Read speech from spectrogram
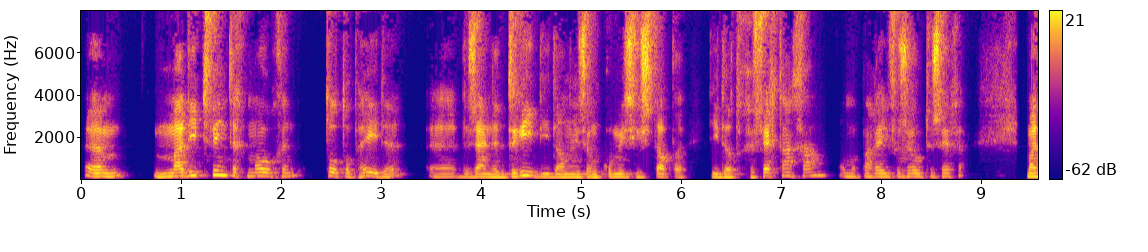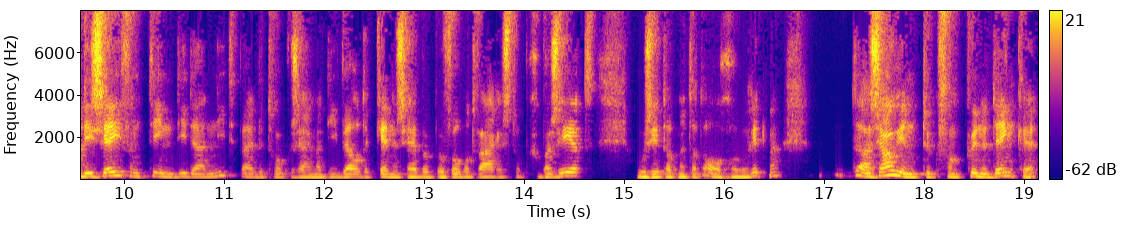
Um, maar die twintig mogen tot op heden, uh, er zijn er drie die dan in zo'n commissie stappen die dat gevecht aangaan, om het maar even zo te zeggen. Maar die 17 die daar niet bij betrokken zijn, maar die wel de kennis hebben, bijvoorbeeld waar is het op gebaseerd? Hoe zit dat met dat algoritme? Daar zou je natuurlijk van kunnen denken,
